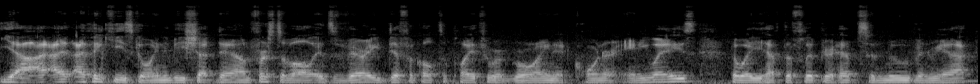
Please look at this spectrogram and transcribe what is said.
yeah, I, I, think he's going to be shut down. First of all, it's very difficult to play through a groin at corner, anyways, the way you have to flip your hips and move and react.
